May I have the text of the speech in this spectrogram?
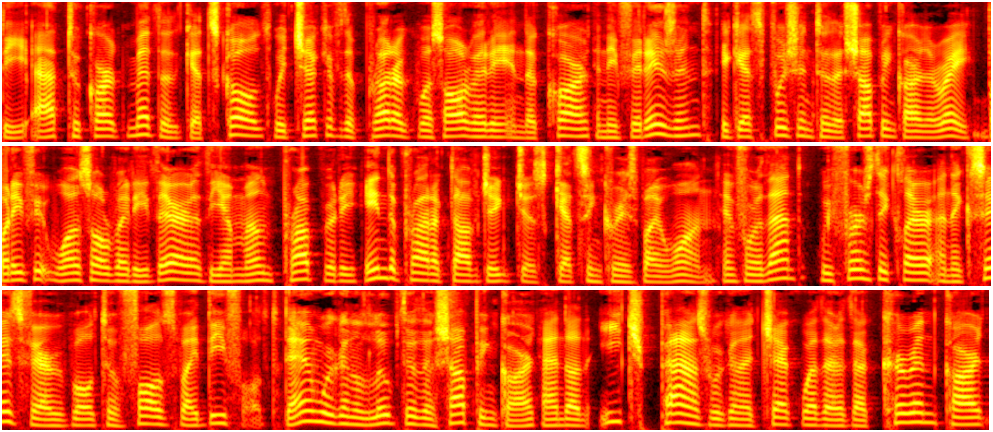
the add to cart method gets called, we check if the product was already in the cart and if it isn't, it gets pushed into the shopping cart array. But if it was already there, the amount property in the product object just gets increased by one. And for that, we first declare an exists variable to false by default. Then we're gonna loop through the shopping cart and on each pass we're going to check whether the current cart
